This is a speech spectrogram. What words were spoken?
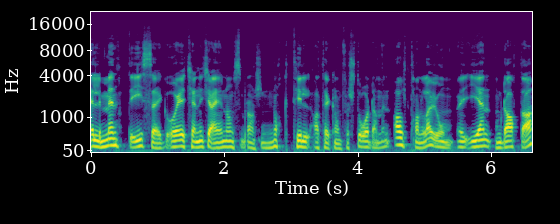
elementer i seg, og jeg kjenner ikke eiendomsbransjen nok til at jeg kan forstå det. Men alt handler jo om, eh, igjen om data.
